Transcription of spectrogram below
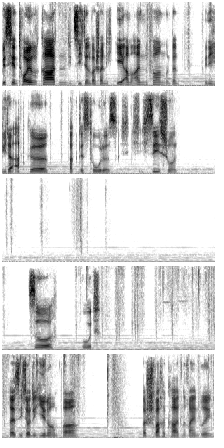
Bisschen teure Karten, die ziehe ich dann wahrscheinlich eh am Anfang und dann bin ich wieder abge... Fakt des Todes. Ich, ich, ich sehe es schon. So, gut. Das heißt, ich sollte hier noch ein paar, paar schwache Karten reinbringen.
